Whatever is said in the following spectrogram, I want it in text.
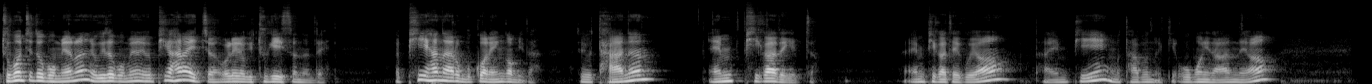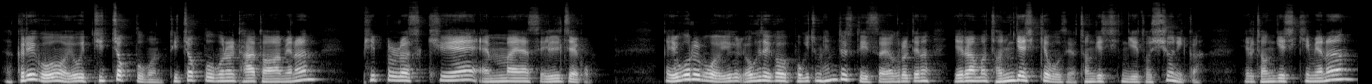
두 번째도 보면은 여기서 보면 여기 p가 하나 있죠. 원래 여기 두 개 있었는데 p 하나로 묶어낸 겁니다. 그리고 다는 mp가 되겠죠. mp가 되고요. 다 mp 뭐 답은 이렇게 5번이 나왔네요. 그리고 여기 뒤쪽 부분, 뒤쪽 부분을 다 더하면은 p 플러스 q의 n-1제곱. 그러니까 요거를 보고 여기서 이거 보기 좀 힘들 수도 있어요. 그럴 때는 얘를 한번 전개시켜 보세요. 전개시키는 게 더 쉬우니까. 얘를 전개시키면은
